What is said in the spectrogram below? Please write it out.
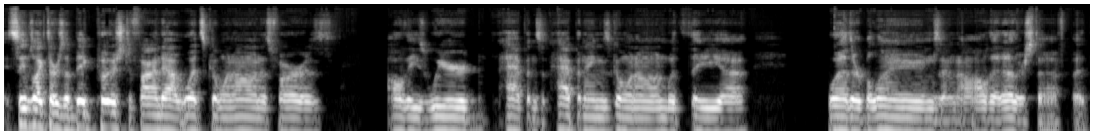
it seems like there's a big push to find out what's going on as far as all these weird happens happenings going on with the uh, weather balloons and all that other stuff. But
